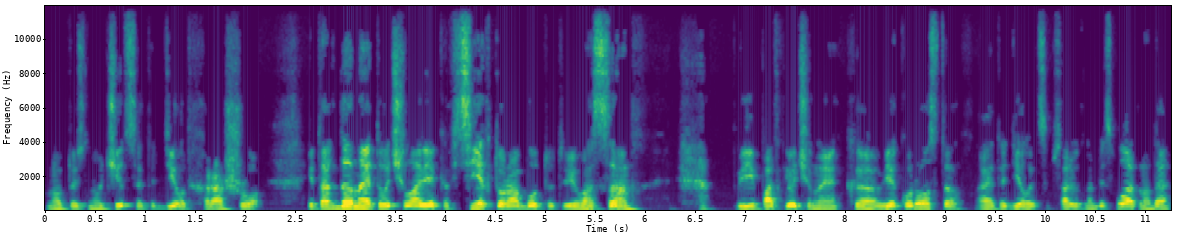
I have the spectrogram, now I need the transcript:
Ну, то есть научиться это делать хорошо. И тогда на этого человека, все, кто работают в Вивасан, и подключены к веку роста, а это делается абсолютно бесплатно, да,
